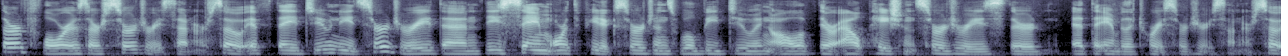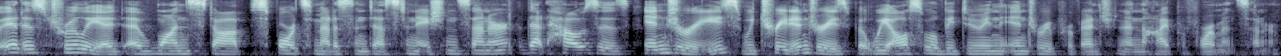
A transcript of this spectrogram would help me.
third floor is our surgery center. So, if they do need surgery, then these same orthopedic surgeons will be doing all of their outpatient surgeries. They're at the ambulatory surgery center. So it is truly a, a one stop sports medicine destination center that houses injuries. We treat injuries, but we also will be doing the injury prevention in the high performance center.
